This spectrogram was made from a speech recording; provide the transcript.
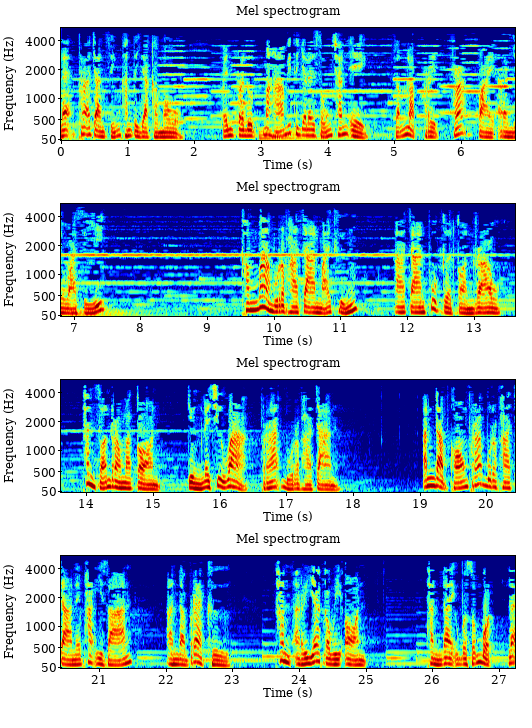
และพระอาจารย์สิงคันตยาคโม เป็นประดุษมหาวิทยาลัยสงฆ์ชั้นเอกสำหรับผลิตพระฝ่ายอรัญญวาสีคำว่าบุรพาจารย์หมายถึง อาจารย์ผู้เกิดก่อนเรา ท่านสอนเรามาก่อน จึงได้ชื่อว่าพระบุรพาจารย์ อันดับของพระบุรพาจารย์ในภาคอีสาน อันดับแรกคือ ท่านอริยกวีอ่อน ท่านได้อุปสมบทและ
